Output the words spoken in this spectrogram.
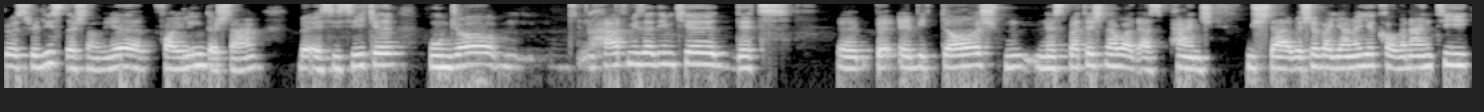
press release داشتن یه filing داشتن به SEC که اونجا حرف می‌زدیم که debt به EBITDA ش نسبتش نباید از پنج بیشتر بشه وگرنه یه covenant ی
